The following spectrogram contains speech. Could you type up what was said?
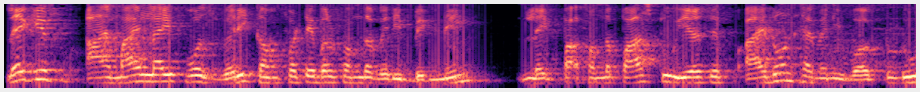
Like if I, my life was very comfortable from the very beginning like from the past two years if i don't have any work to do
